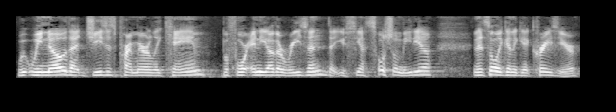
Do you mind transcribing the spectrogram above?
We know that Jesus primarily came before any other reason that you see on social media and it's only going to get crazier.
